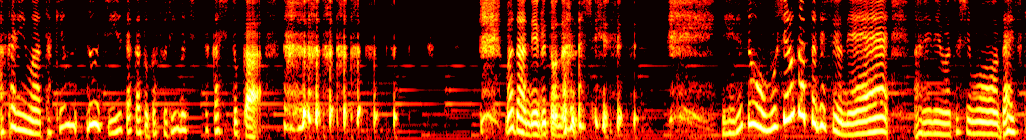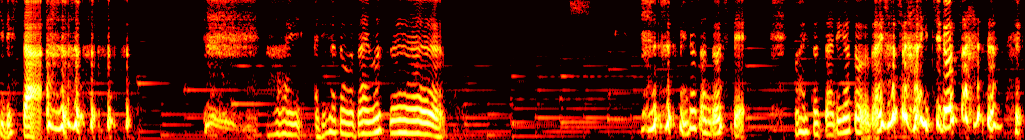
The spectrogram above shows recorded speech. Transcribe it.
あかりんは竹野内豊とか反町隆史とか まだ寝るとの話寝ると面白かったですよね。あれね、私も大好きでした。はい、ありがとうございます。皆さんどうしてご挨拶ありがとうございます？一郎さんなんて。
